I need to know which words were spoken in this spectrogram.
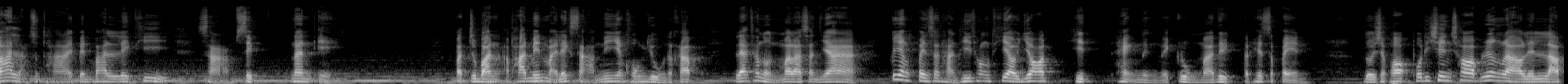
บ้านหลังสุดท้ายเป็นบ้านเลขที่ 30 นั่นเอง ปัจจุบันอพาร์ตเมนต์หมายเลข 3 นี้ยังคงอยู่นะครับ และถนนมาลาซัญญาก็ยังเป็นสถานที่ท่องเที่ยวยอดฮิตแห่งหนึ่งในกรุงมาดริดประเทศสเปน โดยเฉพาะผู้ที่ชื่นชอบเรื่องราวเร้นลับ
